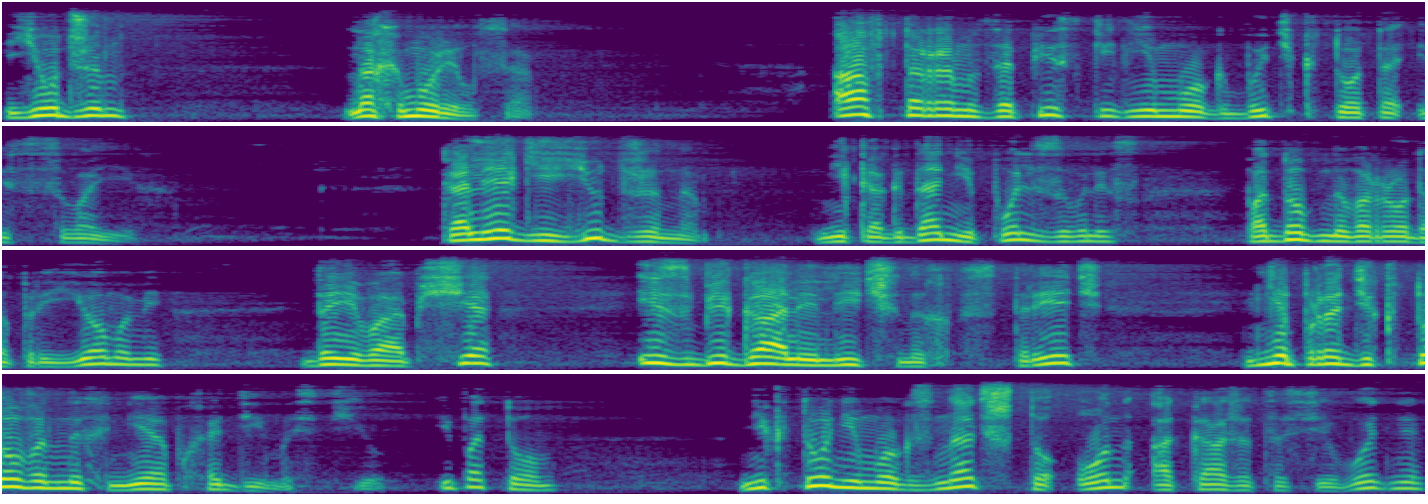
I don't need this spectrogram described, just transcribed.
Юджин нахмурился. Автором записки не мог быть кто-то из своих. Коллеги Юджина никогда не пользовались подобного рода приемами, да и вообще избегали личных встреч, не продиктованных необходимостью. И потом, никто не мог знать, что он окажется сегодня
